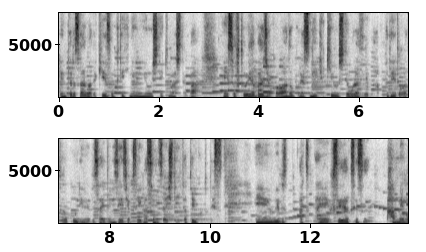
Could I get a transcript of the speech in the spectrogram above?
レンタルサーバーで継続的に運用してきましたが、ソフトウェアバージョンがワードプレスに適用しておらず、アップデートが滞り、ウェブサイトに脆弱性が存在していたということです。ウェブ不正アクセス判明後、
